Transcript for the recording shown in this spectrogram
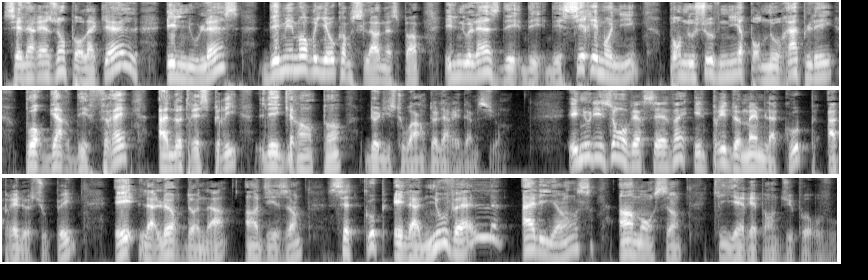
C'est la raison pour laquelle il nous laisse des mémoriaux comme cela, n'est-ce pas? Il nous laisse des, des, des cérémonies pour nous souvenir, pour nous rappeler, pour garder frais à notre esprit les grands pans de l'histoire de la rédemption. Et nous lisons au verset 20, il prit de même la coupe après le souper, et la leur donna en disant, Cette coupe est la nouvelle alliance en mon sang qui est répandue pour vous.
